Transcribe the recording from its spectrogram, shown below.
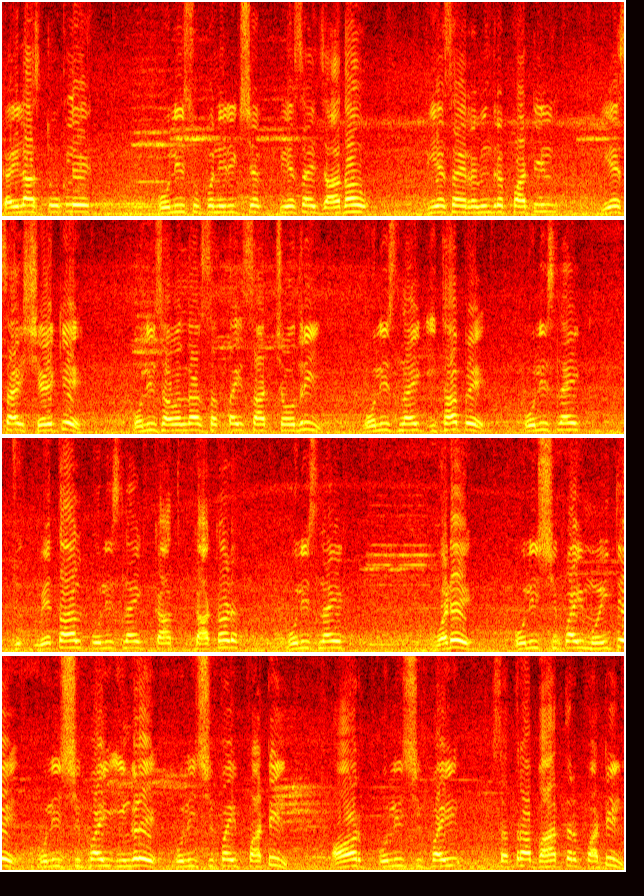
Kailash Tokle, police उपनिरीक्षक PSI Jadhav PSI Ravindra Patil PSI Shedke, police हवलदार सत्ताईस सात चौधरी पोलीस नाईक इथापे पोलीस जु- वेताल पोलीस का काकड पोलीस नाईक वडे पोलीस शिपाई मोहिते पुलिस सिपाही इंगड़े पुलिस सिपाही पाटिल और पुलिस सिपाही सत्रह बहत्तर पाटिल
